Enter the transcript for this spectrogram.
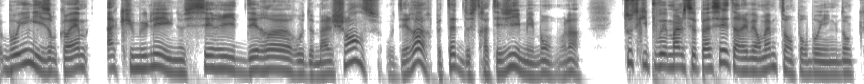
Boeing, ils ont quand même accumulé une série d'erreurs ou de malchance, ou d'erreurs peut-être de stratégie, mais bon, voilà. Tout ce qui pouvait mal se passer est arrivé en même temps pour Boeing. Donc,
